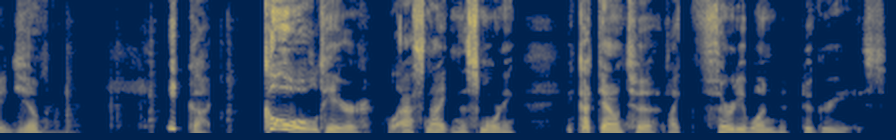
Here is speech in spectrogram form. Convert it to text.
Hey, Jim. It got cold here last night and this morning. It got down to like 31 degrees.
